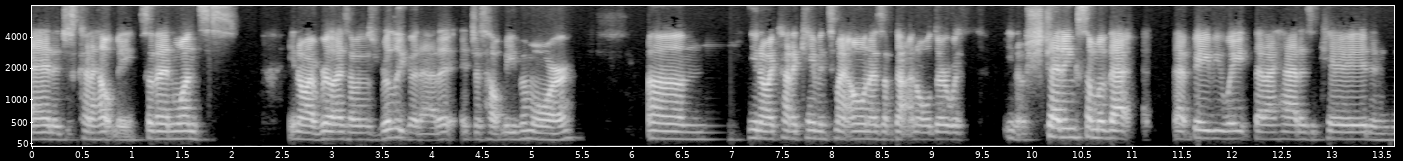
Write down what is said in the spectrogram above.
and it just kind of helped me. So then once, you know, I realized I was really good at it, it just helped me even more. Um, you know, I kind of came into my own as I've gotten older with, you know, shedding some of that that baby weight that I had as a kid and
